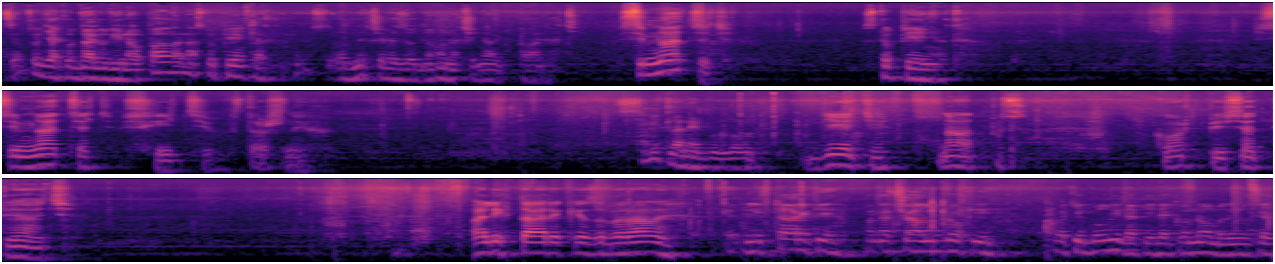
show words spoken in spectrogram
Це тут як одна людина впала на ступеньках, одне через одного починають падати. 17? Ступеньок. 17 східців страшних. Світла не було. Діти, надпис. Корт 55. А ліхтарики забирали? Ліхтарики поначалу трохи, хоч і були, так і економили, ну це ж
